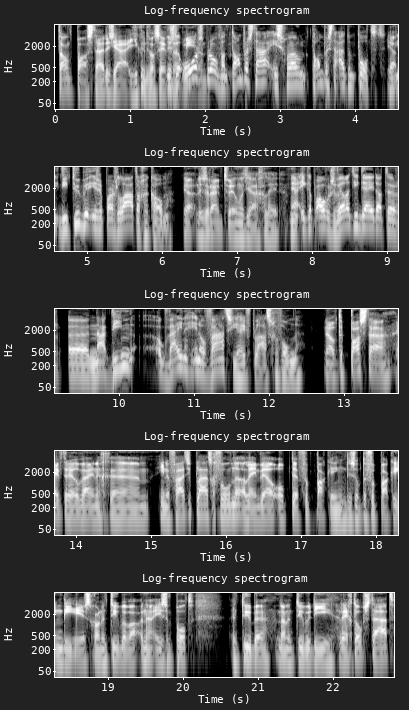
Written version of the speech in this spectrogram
tandpasta. Dus ja, je kunt wel zeggen... Dus de oorsprong dan... van tandpasta is gewoon tandpasta uit een pot. Ja. Die, die, tube is er pas later gekomen. Ja, dus ruim 200 jaar geleden. Ja, ik heb overigens wel het idee dat er uh, nadien ook weinig innovatie heeft plaatsgevonden. Nou, op de pasta heeft er heel weinig uh, innovatie plaatsgevonden. Alleen wel op de verpakking. Dus op de verpakking die eerst gewoon een tube was. Nou, eerst een pot. Een tube, dan een tube die rechtop staat.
